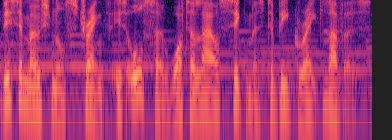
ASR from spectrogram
This emotional strength is also what allows Sigmas to be great lovers.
